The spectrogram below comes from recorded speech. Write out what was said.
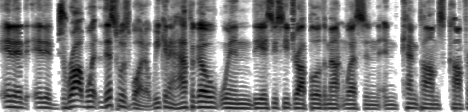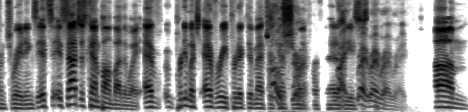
it had, it had dropped. What this was what a week and a half ago when the ACC dropped below the Mountain West and, in KenPom's conference ratings. It's it's not just KenPom, by the way. Every, pretty much every predictive metric. Oh, has sure. Mountain West ahead of the Right, right, right, right, right. Um,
